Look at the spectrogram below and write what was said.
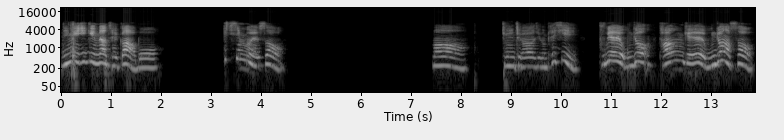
님이 이기면 제가 뭐, 패시브에서, 막, 지금 제가 지금 펫이 두개 옮겨, 다른 게 옮겨놨어.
